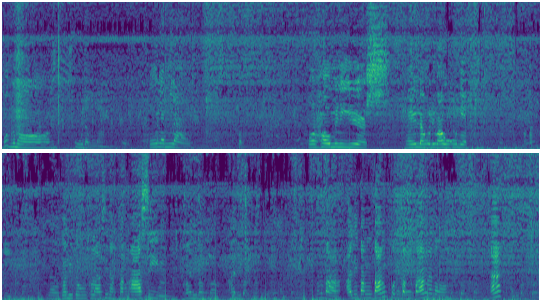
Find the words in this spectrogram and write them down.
Huwag naman. Ulam lang. Ulam lang. For how many years? Ngayon lang uli mauulit ganitong klase ng pang-asim. Kalibang bang. Alibang bang. Ano ba? Alibangbang? Kulibangbang? Ano? Alibang bang. Ha? Alibang bang.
